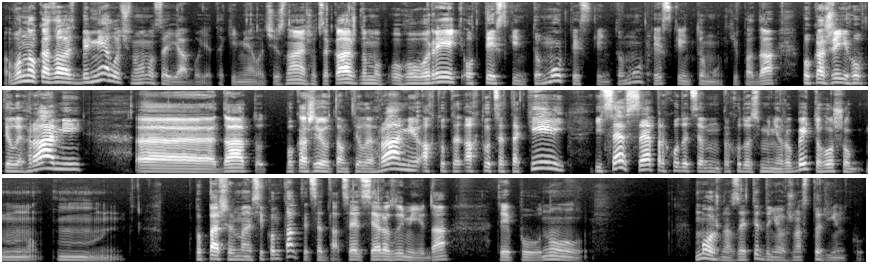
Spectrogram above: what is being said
Воно, казалось би, мелоч, але воно заябує такі мелочі. Знаєш, оце кожному говорить, от ти скинь тому, ти скинь тому, ти скинь тому. Типа, да? Покажи його в телеграмі, е, да, то, покажи там в телеграмі, а хто, а хто це такий. І це все приходиться, приходилось мені робити, того, що, м, по-перше, в мене всі контакти, це да, це, це я розумію. Да? Типу, ну, можна зайти до нього ж на сторінку.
